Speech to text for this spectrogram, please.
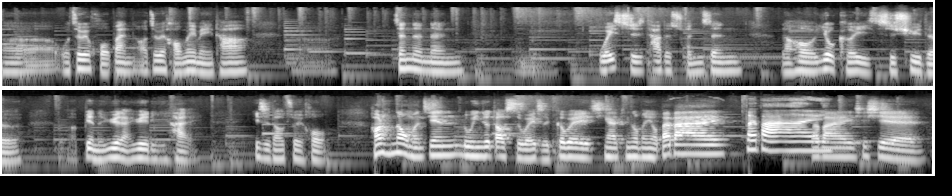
呃，我这位伙伴啊，这位好妹妹她，呃，真的能维、呃、持她的纯真，然后又可以持续的呃变得越来越厉害，一直到最后。好了，那我们今天录音就到此为止。各位亲爱的听众朋友，拜拜，拜拜，拜拜，谢谢。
